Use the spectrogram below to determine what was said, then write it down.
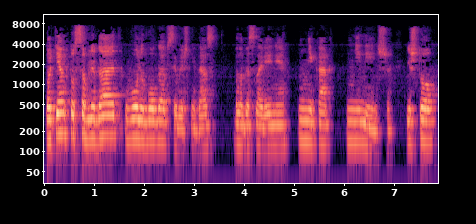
то тем, кто соблюдает волю Бога, Всевышний даст благословение никак не меньше. И что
